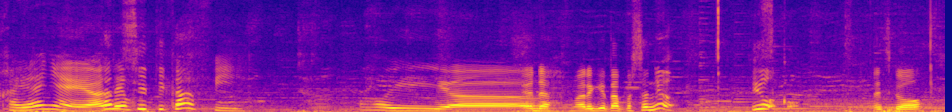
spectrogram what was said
Kayaknya ya. Kan tem- City Cafe. oh iya. Ya udah, mari kita pesan yuk. Yuk. Let's go. 벌써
